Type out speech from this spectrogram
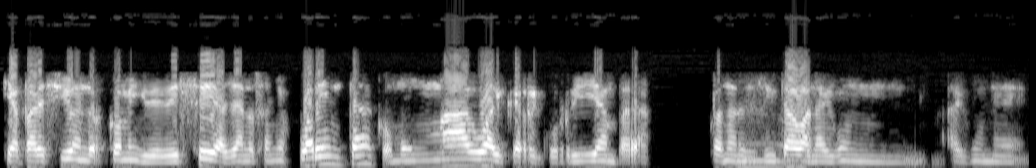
que apareció en los cómics de DC allá en los años 40 como un mago al que recurrían para cuando mm. necesitaban algún algún eh,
